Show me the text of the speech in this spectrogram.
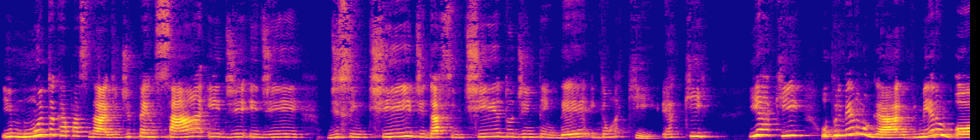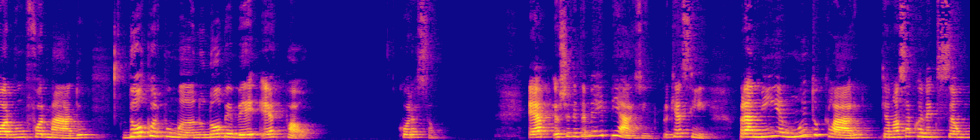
e muita capacidade de pensar e de, e de, de sentir, de dar sentido, de entender. Então, aqui, é aqui e aqui, o primeiro lugar, o primeiro órgão formado do corpo humano no bebê é qual? Coração. É, eu cheguei até a me arrepiar, gente, porque assim, para mim é muito claro que a nossa conexão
